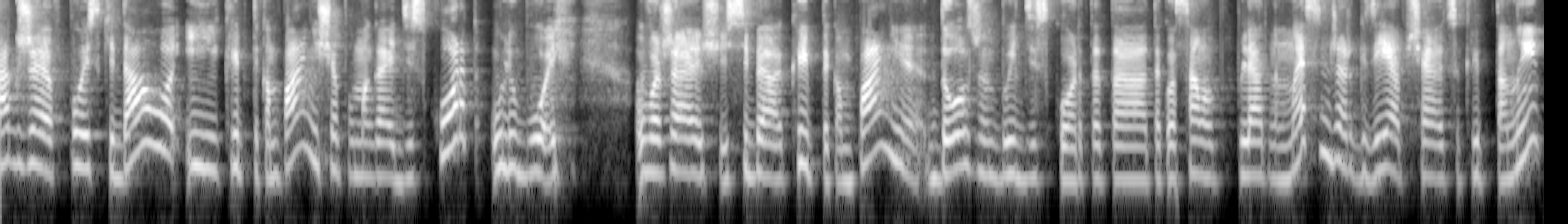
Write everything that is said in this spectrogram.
Также в поиске DAO и криптокомпании еще помогает Discord. У любой уважающей себя криптокомпании должен быть Discord. Это такой самый популярный мессенджер, где общаются криптоны.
